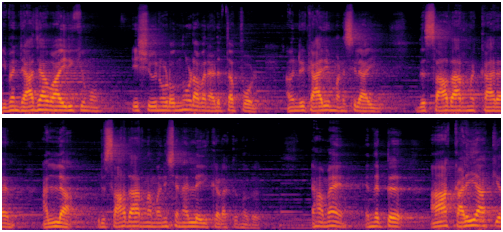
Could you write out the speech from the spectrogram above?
ഇവൻ രാജാവായിരിക്കുമോ? യേശുവിനോട് ഒന്നുകൂടെ അവൻ അടുത്തപ്പോൾ അവനൊരു കാര്യം മനസ്സിലായി. ഇത് സാധാരണക്കാരൻ അല്ല ഒരു സാധാരണ മനുഷ്യനല്ല ഈ കിടക്കുന്നത്. ആമേൻ. എന്നിട്ട് ആ കളിയാക്കിയ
